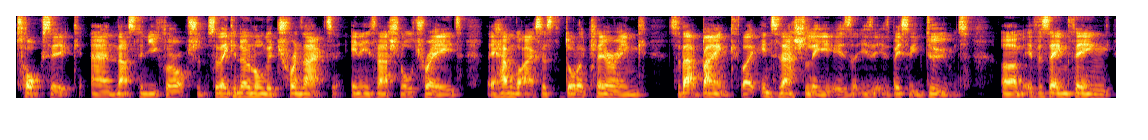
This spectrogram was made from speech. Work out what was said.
toxic and that's the nuclear option. So they can no longer transact in international trade. They haven't got access to dollar clearing. So that bank, like internationally, is is, is basically doomed. Um, if the same thing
